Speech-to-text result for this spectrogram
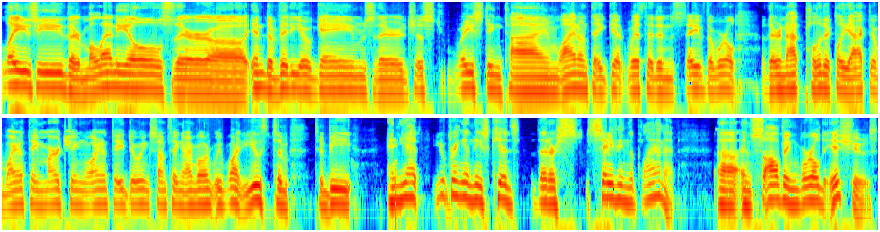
lazy. They're millennials. They're uh, into video games. They're just wasting time. Why don't they get with it and save the world? They're not politically active. Why aren't they marching? Why aren't they doing something? I want. We want youth to to be. And yet, you bring in these kids that are saving the planet uh, and solving world issues.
